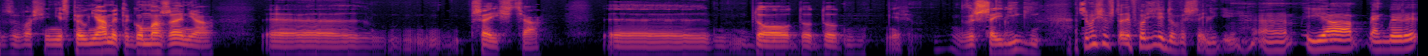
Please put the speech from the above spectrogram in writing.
że właśnie nie spełniamy tego marzenia um, przejścia do, do, do nie wiem, wyższej ligi. Znaczy myśmy wtedy wchodzili do wyższej ligi i ja jakby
